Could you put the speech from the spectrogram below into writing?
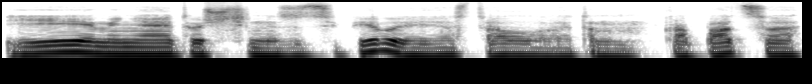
И меня это очень сильно зацепило, и я стал в этом копаться.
